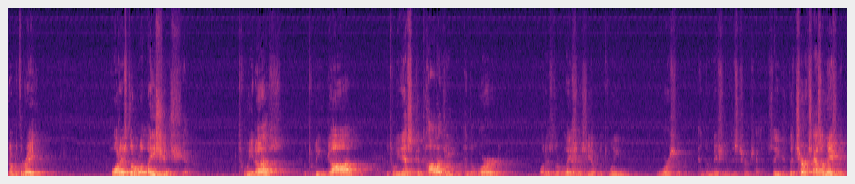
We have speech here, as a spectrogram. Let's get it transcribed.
Number three. What is the relationship between us, between God, between eschatology and the Word? What is the relationship between worship and the mission this church has? See, the church has a mission.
